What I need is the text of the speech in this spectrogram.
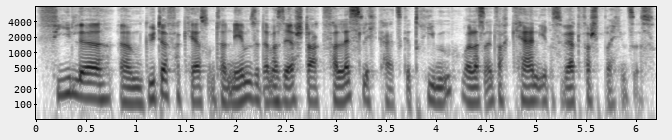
Viele ähm, Güterverkehrsunternehmen sind aber sehr stark verlässlichkeitsgetrieben, weil das einfach Kern ihres Wertversprechens ist.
